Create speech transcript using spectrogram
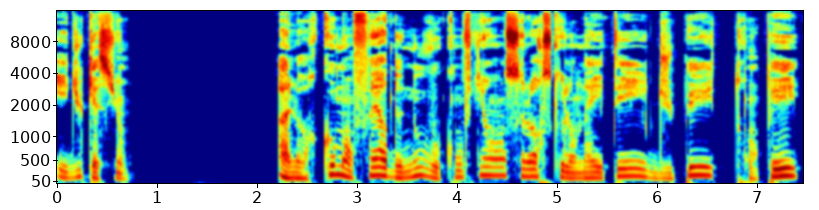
éducation? Alors comment faire de nouveau confiance lorsque l'on a été dupé, trompé,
